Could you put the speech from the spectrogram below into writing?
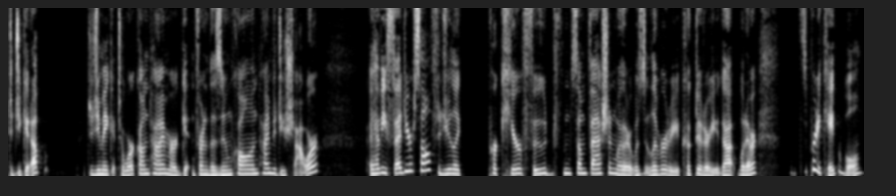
Did you get up? Did you make it to work on time or get in front of the Zoom call on time? Did you shower? Have you fed yourself? Did you like procure food from some fashion, whether it was delivered or you cooked it or you got whatever? It's pretty capable.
